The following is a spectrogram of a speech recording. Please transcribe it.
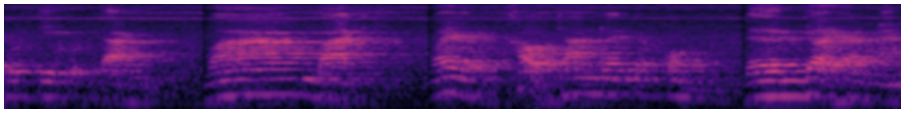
กุฏิกุตังวางบาตรไว้เข้าทางเดินจงกรมเดินย่อยอาหาร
